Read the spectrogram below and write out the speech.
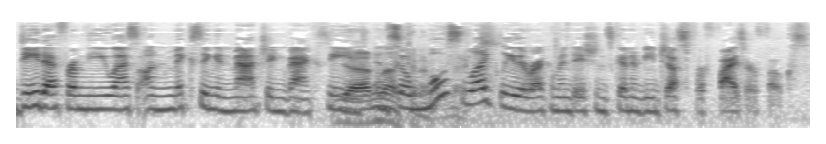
data from the U.S. on mixing and matching vaccines. Yeah, and so most mix. likely the recommendation is going to be just for Pfizer folks.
